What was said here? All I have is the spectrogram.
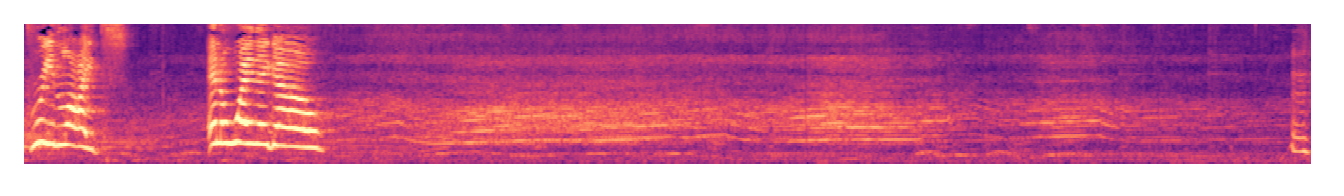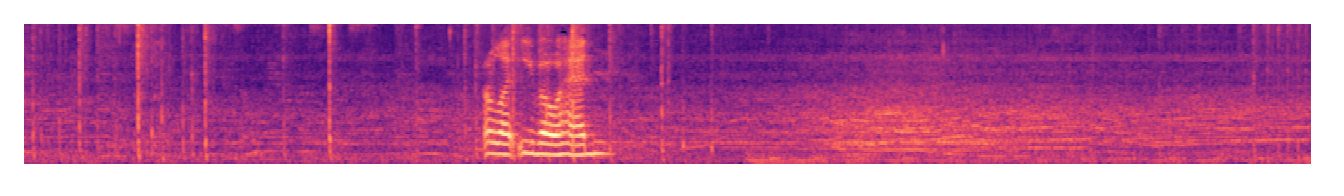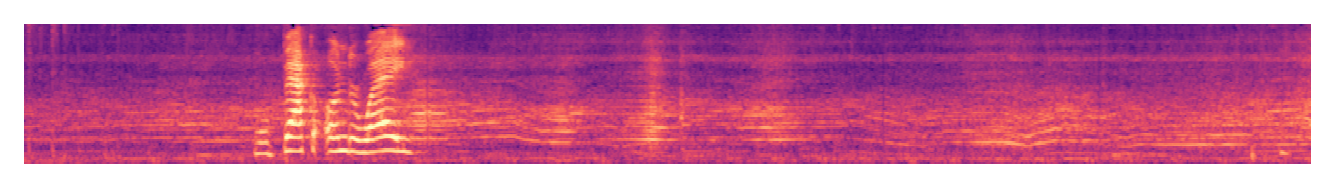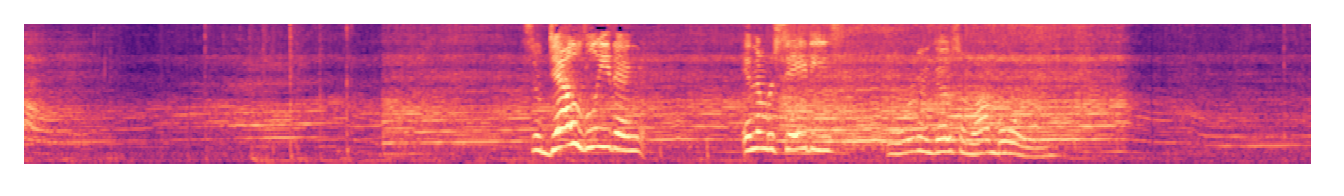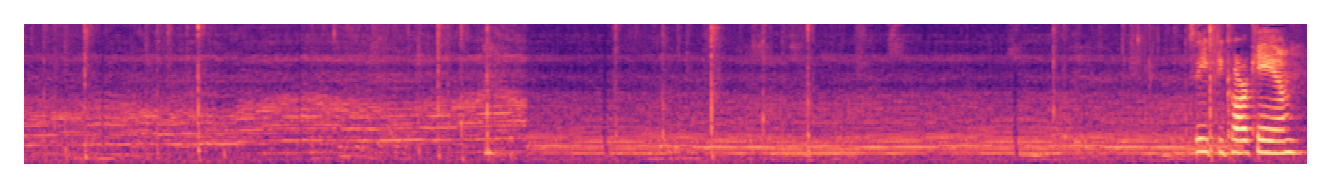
Green lights. And away they go. Hmm. Or let Evo ahead. We're back underway. So Dell's leading in the Mercedes, and we're gonna go some on board. Safety car cam.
